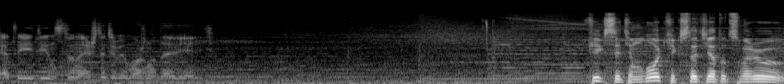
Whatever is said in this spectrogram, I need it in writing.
Это единственное, что тебе можно доверить. Фиг с этим Локи. Кстати, я тут смотрю,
